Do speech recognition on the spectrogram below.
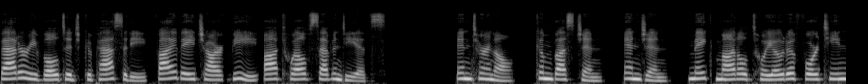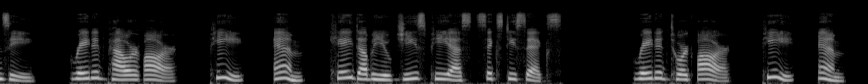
Battery voltage capacity 5 HRV A 1270ths. Internal. Combustion. Engine. Make model Toyota 14Z. Rated power R. P. M. KW Gs PS 66. Rated torque R. P. M.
